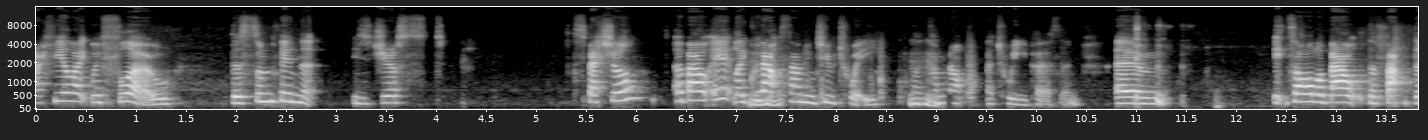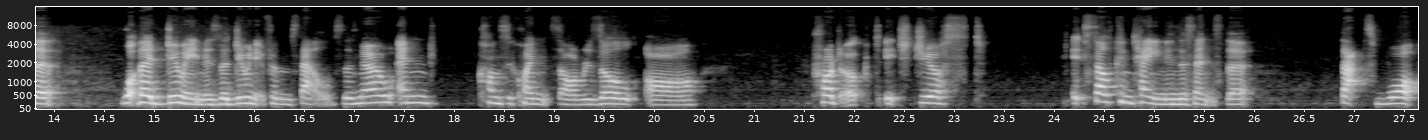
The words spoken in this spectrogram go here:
i feel like with flow there's something that is just special about it like without sounding too twee. Like Mhm. i'm not a twee person. Um it's all about the fact that what they're doing is they're doing it for themselves. There's no end consequence or result or product. It's just it's self-contained in the sense that that's what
